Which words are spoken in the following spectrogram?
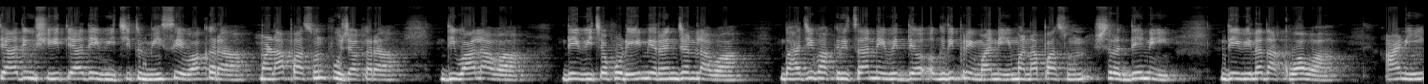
त्या दिवशी त्या देवीची तुम्ही सेवा करा. मनापासून पूजा करा. दिवा लावा. देवीच्या पुढे निरंजन लावा. भाजी भाकरीचा नैवेद्य अगदी प्रेमाने मनापासून श्रद्धेने देवीला दाखवावा. आणि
